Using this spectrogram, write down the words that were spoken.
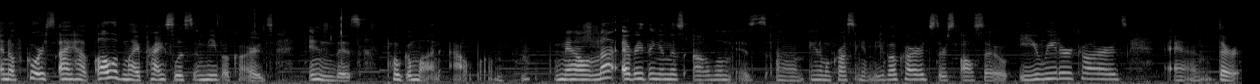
And of course, I have all of my priceless amiibo cards in this Pokemon album. Now, not everything in this album is um, Animal Crossing amiibo cards. There's also e-reader cards, and there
